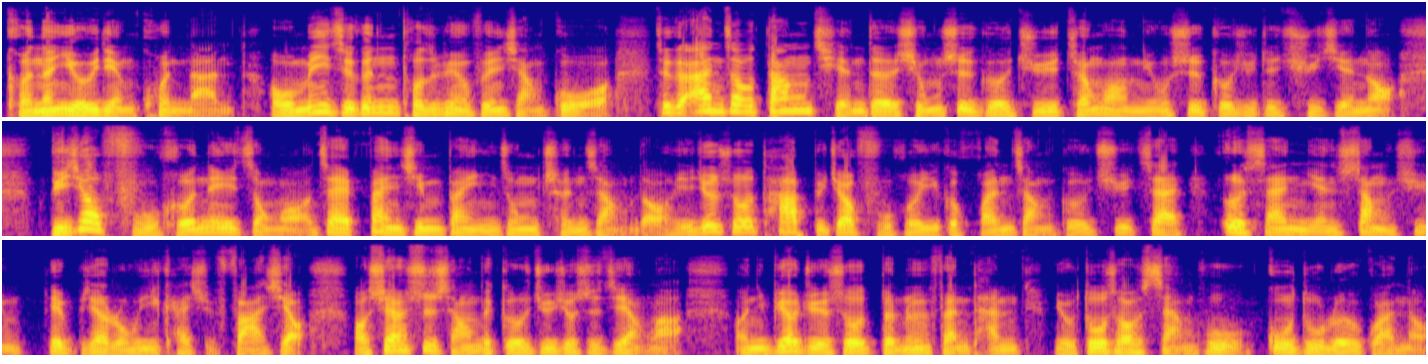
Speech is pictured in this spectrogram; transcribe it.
可能有一点困难。我们一直跟投资朋友分享过，这个按照当前的熊市格局转往牛市格局的区间哦，比较符合那种哦，在半信半疑中成长的，也就是说它比较符合一个缓涨格。格局在二三年上旬会比较容易开始发酵，好，现在市场的格局就是这样啦。啊，你不要觉得说本轮反弹有多少散户过度乐观哦，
